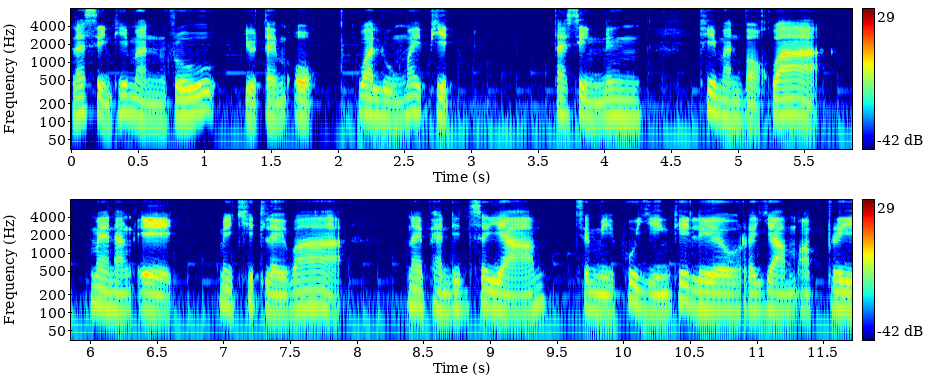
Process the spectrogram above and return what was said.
และสิ่งที่มันรู้อยู่เต็มอกว่าลุงไม่ผิด แต่สิ่งหนึ่ง ที่มันบอกว่า แม่นางเอกไม่คิดเลยว่า ในแผ่นดินสยามจะมีผู้หญิงที่เลวระยำอับปรี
